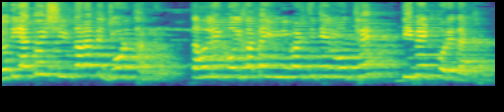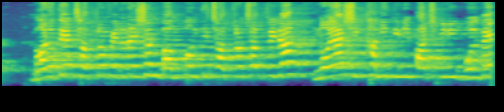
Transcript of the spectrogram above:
যদি এতই শিরদাঁড়াতে জোর থাকে, তাহলে কলকাতা ইউনিভার্সিটির মধ্যে ডিবেট করে দেখান। ভারতের ছাত্র ফেডারেশন ছাত্রছাত্রীরা নয়া শিক্ষানীতি নিয়ে পাঁচ মিনিট বলবে,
